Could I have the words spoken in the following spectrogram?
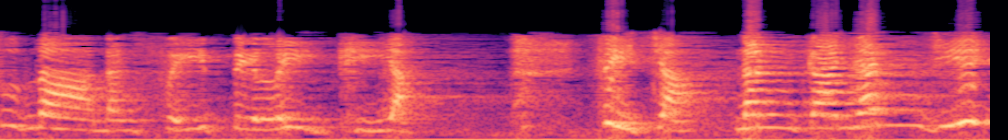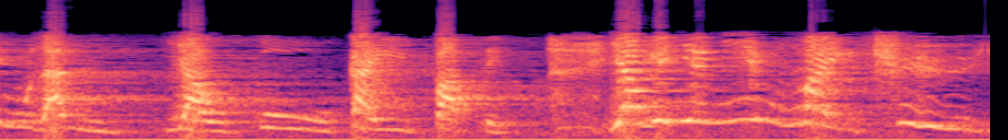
是哪能谁得离开呀？这家能干人间女人要过该不得，要给你你委屈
